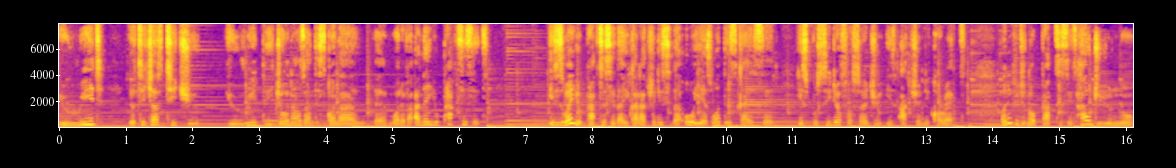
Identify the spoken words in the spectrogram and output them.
you read your teachers teach you you read the journals and the scholar um, whatever and then you practice it it is when you practice it that you can actually see that oh yes what this guy said his procedure for surgery is actually correct but if you do not practice it how do you know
